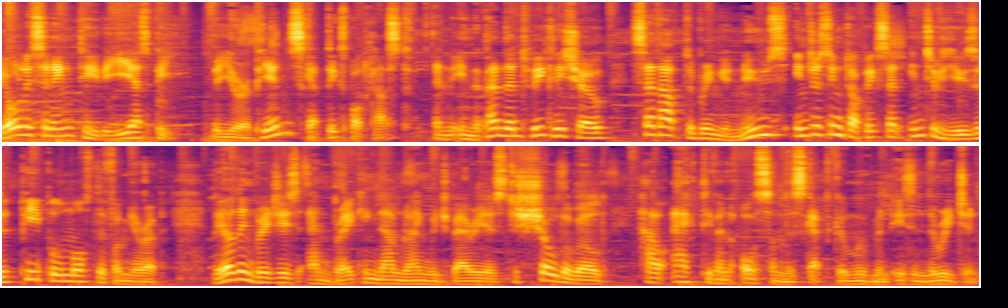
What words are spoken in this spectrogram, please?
You're listening to the ESP, the European Skeptics Podcast, an independent weekly show set up to bring you news, interesting topics, and interviews with people mostly from Europe, building bridges and breaking down language barriers to show the world how active and awesome the skeptical movement is in the region.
